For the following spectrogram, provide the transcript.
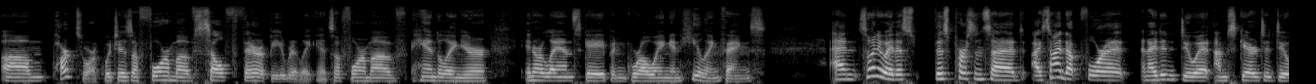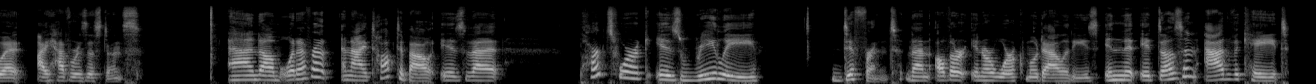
um, parts work, which is a form of self therapy. Really, it's a form of handling your inner landscape and growing and healing things. And so anyway, this this person said, I signed up for it and I didn't do it. I'm scared to do it. I have resistance. And um, whatever and I talked about is that parts work is really different than other inner work modalities in that it doesn't advocate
